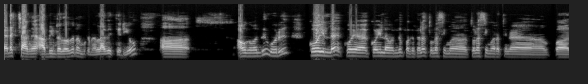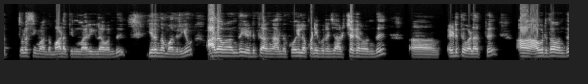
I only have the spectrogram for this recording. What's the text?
கிடைச்சாங்க? அப்படின்றது வந்து நமக்கு நல்லாவே தெரியும். ஆஹ் அவங்க வந்து ஒரு கோயில்ல கோய- கோயில்ல வந்து பக்கத்துல துளசி ம துளசி மரத்தின் ப- துளசி அந்த மாடத்தின் அருகில வந்து இருந்த மாதிரியும் அதை வந்து எடுத்து அங்க அந்த கோயில பணிபுரிஞ்ச அர்ச்சகர் வந்து எடுத்து வளர்த்து அவர் தான் வந்து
